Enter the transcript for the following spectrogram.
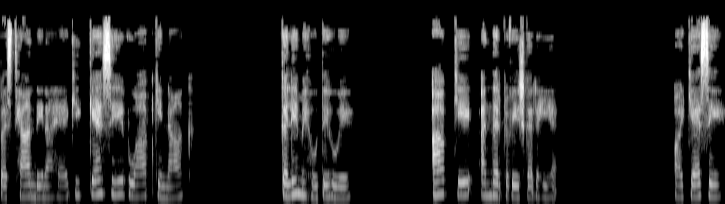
बस ध्यान देना है कि कैसे वो आपकी नाक गले में होते हुए आपके अंदर प्रवेश कर रही है। और कैसे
